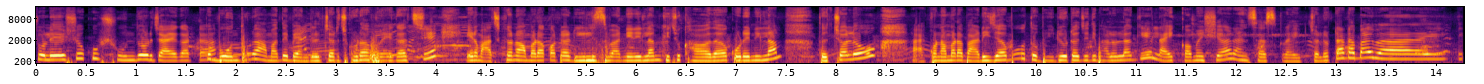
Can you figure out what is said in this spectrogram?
চলে এসো খুব সুন্দর জায়গাটা। বন্ধুরা, আমাদের ব্যান্ডেল চার্চ ঘোরা হয়ে গেছে। এর মাঝখানে আমরা কটা রিলস বানিয়ে নিলাম, কিছু খাওয়া দাওয়া করে নিলাম। তো চলো, এখন আমরা বাড়ি যাব। তো ভিডিওটা যদি ভালো লাগে like comment share and subscribe চলো, টাটা বাই বাই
